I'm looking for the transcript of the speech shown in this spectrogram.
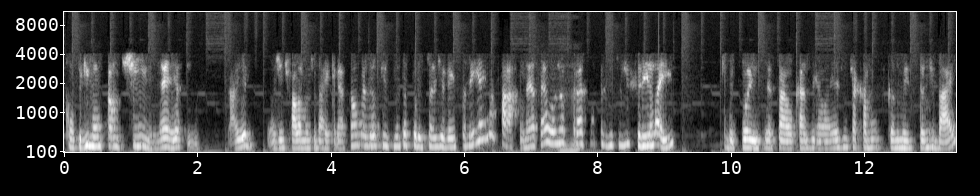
conseguir montar um time, né? E assim, aí a gente fala muito da recreação, mas eu fiz muitas produções de eventos também e ainda faço, né? Até hoje uhum. eu presto um serviço de freela aí, que depois dessa ocasião aí a gente acabou ficando meio stand-by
